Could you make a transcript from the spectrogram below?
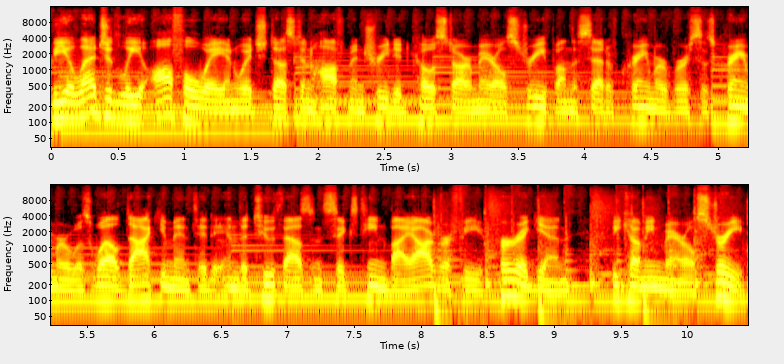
The allegedly awful way in which Dustin Hoffman treated co star Meryl Streep on the set of Kramer vs. Kramer was well documented in the 2016 biography Her Again Becoming Meryl Streep.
